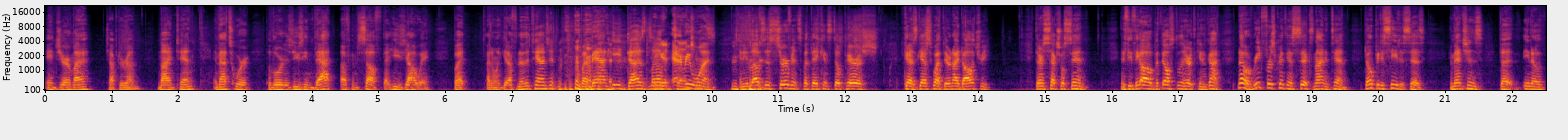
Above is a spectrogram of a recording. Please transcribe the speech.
in Jeremiah chapter 9, 10. And that's where the Lord is using that of himself, that he's Yahweh. But I don't want to get off another tangent. But man, he does love everyone. and he loves his servants, but they can still perish. Because guess what? They're in idolatry. They're in sexual sin. And if you think, oh, but they'll still inherit the kingdom of God. No, read 1 Corinthians 6, 9, and 10. Don't be deceived, it says. He mentions that you know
